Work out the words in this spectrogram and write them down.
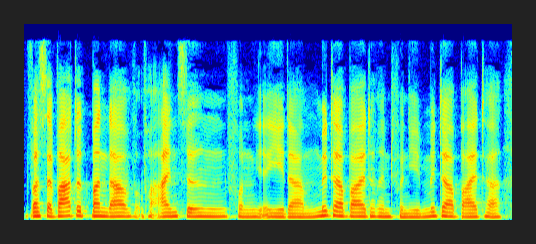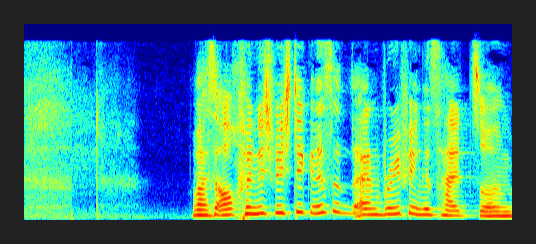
was erwartet man da einzeln von jeder Mitarbeiterin, von jedem Mitarbeiter? Was auch, finde ich, wichtig ist in einem Briefing, ist halt so,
